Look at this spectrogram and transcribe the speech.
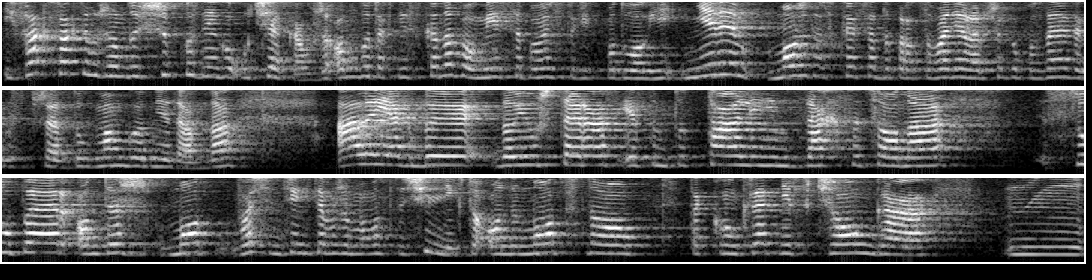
i fakt faktem, że on dość szybko z niego uciekał, że on go tak nie skanował miejsce pomiędzy tak jak podłogi. Nie wiem, może to jest kwestia dopracowania lepszego poznania tego sprzętu, bo mam go od niedawna, ale jakby no już teraz jestem totalnie nim zachwycona. Super, on też właśnie dzięki temu, że ma mocny silnik, to on mocno tak konkretnie wciąga mm,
